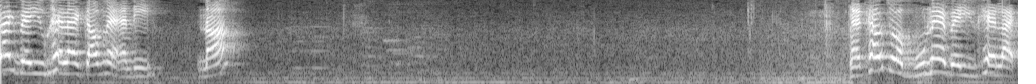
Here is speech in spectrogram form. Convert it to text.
လိုက်ပဲယူခဲလိုက်ကောင်းတယ်အန်ဒီနော်ငါ6ကြော်ဘူးနဲ့ပဲယူခဲလိုက်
